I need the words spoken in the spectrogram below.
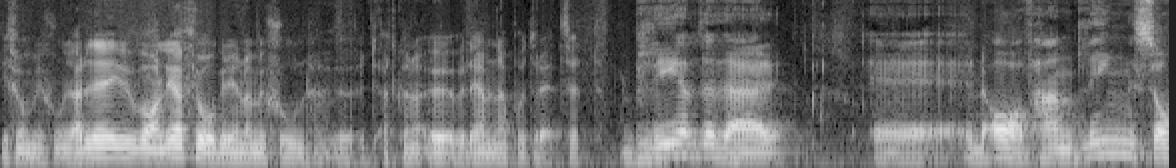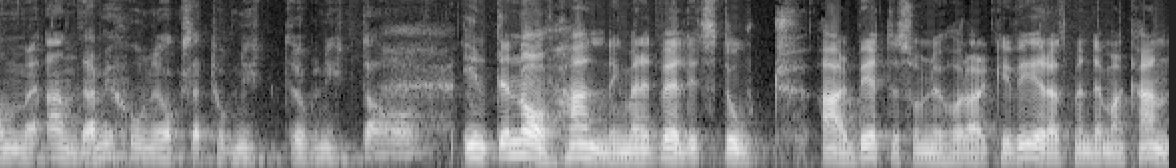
ifrån mission. Ja, det är ju vanliga frågor inom mission, att kunna överlämna på ett rätt sätt. Blev det där eh, en avhandling som andra missioner också tog, nytt, tog nytta av? Inte en avhandling, men ett väldigt stort arbete som nu har arkiverats, men där man kan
